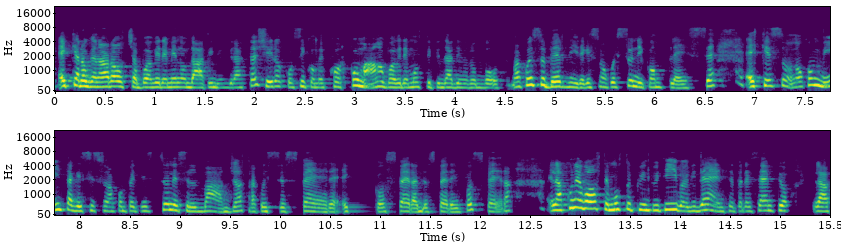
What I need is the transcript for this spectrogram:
È chiaro che una roccia può avere meno dati di un grattacielo, così come il corpo umano può avere molti più dati di un robot, ma questo per dire che sono questioni complesse e che sono convinta che esiste una competizione selvaggia tra queste sfere, ecosfera, biosfera e infosfera, e alcune volte molto più intuitivo, evidente, per esempio la,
